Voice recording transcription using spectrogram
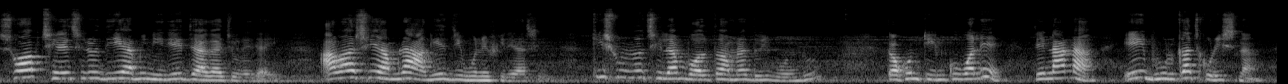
সব ছেড়ে ছেড়ে দিয়ে আমি নিজের জায়গায় চলে যাই। আবার সে আমরা আগের জীবনে ফিরে আসি। কি সুন্দর ছিলাম বলতো আমরা দুই বন্ধু? তখন টিঙ্কু বলে যে, না না, এই ভুল কাজ করিস না।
